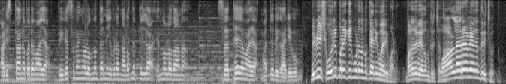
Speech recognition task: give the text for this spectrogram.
അടിസ്ഥാനപരമായ വികസനങ്ങളൊന്നും തന്നെ ഇവിടെ നടന്നിട്ടില്ല എന്നുള്ളതാണ് ശ്രദ്ധേയമായ മറ്റൊരു കാര്യവും. ബിബീഷ് ഒരു ബ്രേക്കും കൂടെ നമുക്ക് അനിവാര്യമാണ്. വളരെ വേഗം തിരിച്ചു വളരെ വേഗം തിരിച്ചു എത്തും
